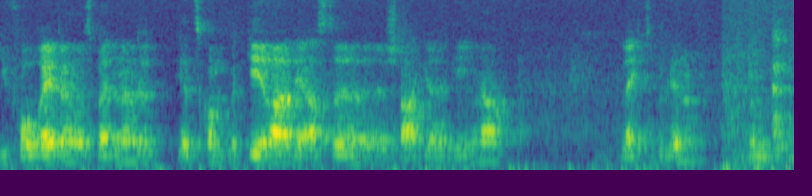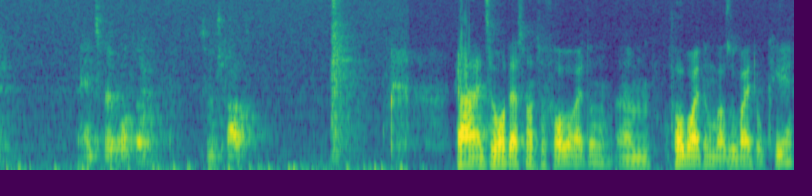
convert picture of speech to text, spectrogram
die Vorbereitung ist beendet. Jetzt kommt mit Gera der erste äh, starke Gegner. Gleich zu Beginn. Ein, zwei Worte zum Start. Ja, ein, zwei Worte erstmal zur Vorbereitung. Ähm, Vorbereitung war soweit okay.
